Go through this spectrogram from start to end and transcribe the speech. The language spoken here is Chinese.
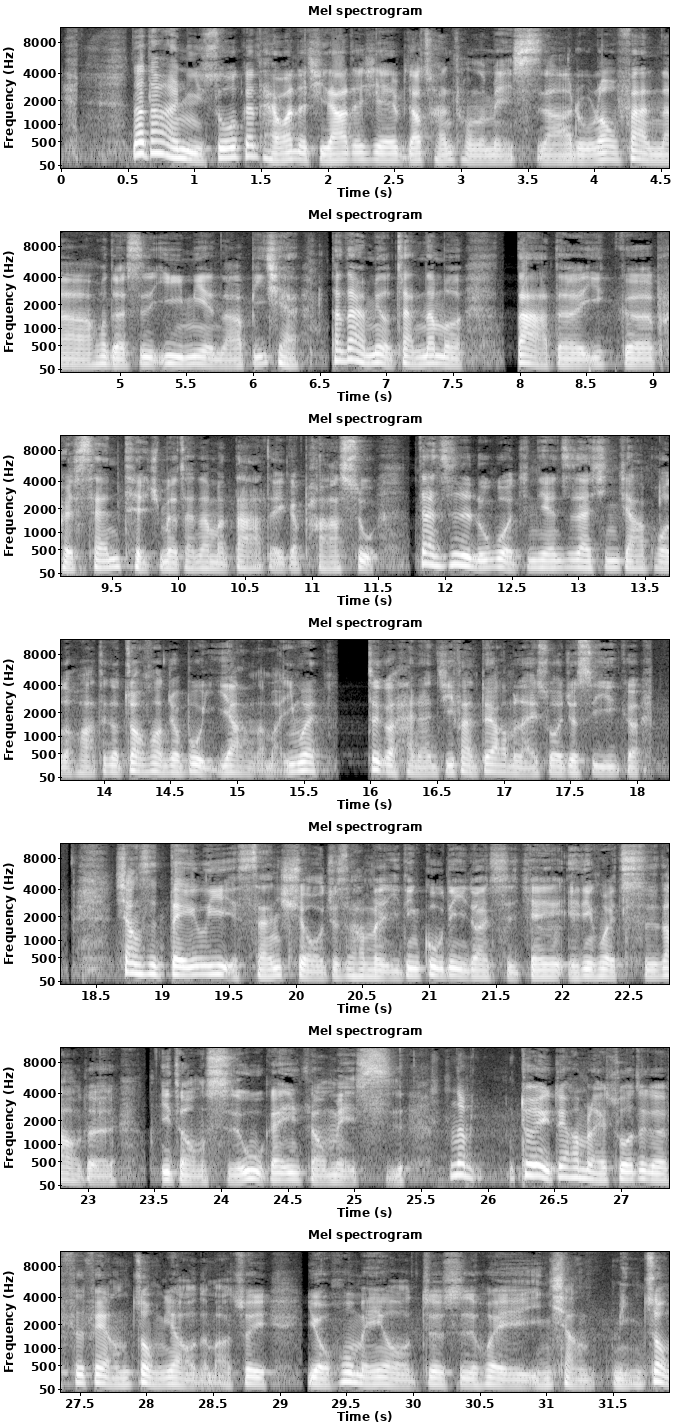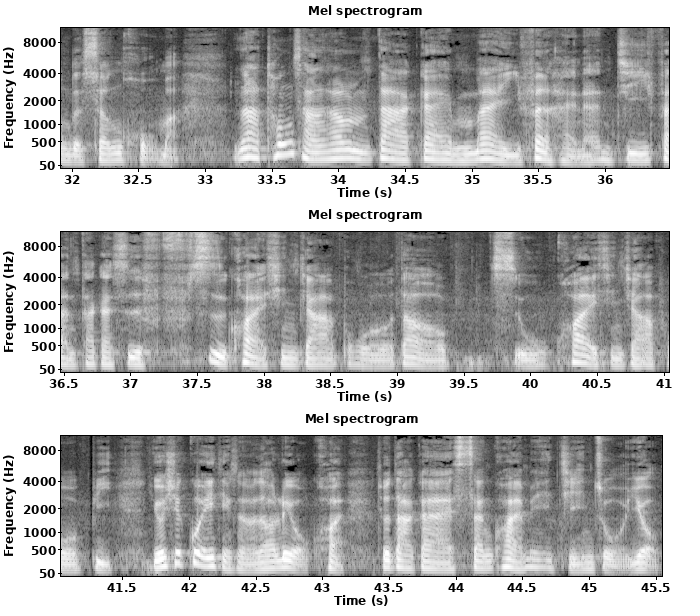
那当然，你说跟台湾的其他这些比较传统的美食啊，卤肉饭呐，或者是意面啊，比起来，它当然没有占那么大的一个 percentage，没有占那么大的一个趴数。但是如果今天是在新加坡的话，这个状况就不一样了嘛，因为这个海南鸡饭对他们来说就是一个像是 daily essential，就是他们一定固定一段时间一定会吃到的。一种食物跟一种美食，那对于对他们来说，这个是非常重要的嘛，所以有或没有，就是会影响民众的生活嘛。那通常他们大概卖一份海南鸡饭，大概是四块新加坡到十五块新加坡币，有一些贵一点，可能到六块，就大概三块美金左右。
